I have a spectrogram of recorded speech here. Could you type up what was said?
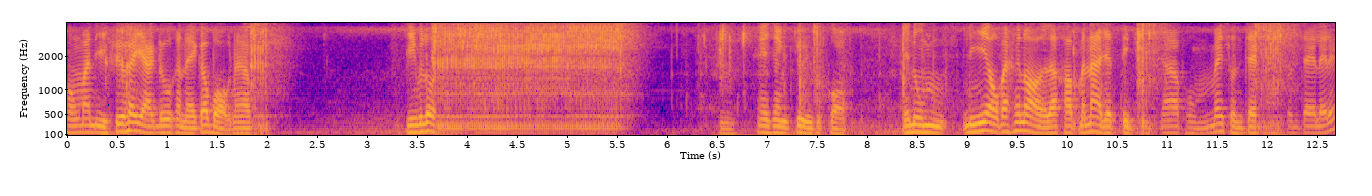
ของมันอีกหรือว่าอยากดูคันไหนก็บอกนะครับ ยิงไปโลดให้ช่างจุ้ยประกอบไอ้นุ่มนี้ออกไปข้างนอกแล้วครับ มันน่าจะติดนะครับ ผมไม่สนใจสนใจอะไรเล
